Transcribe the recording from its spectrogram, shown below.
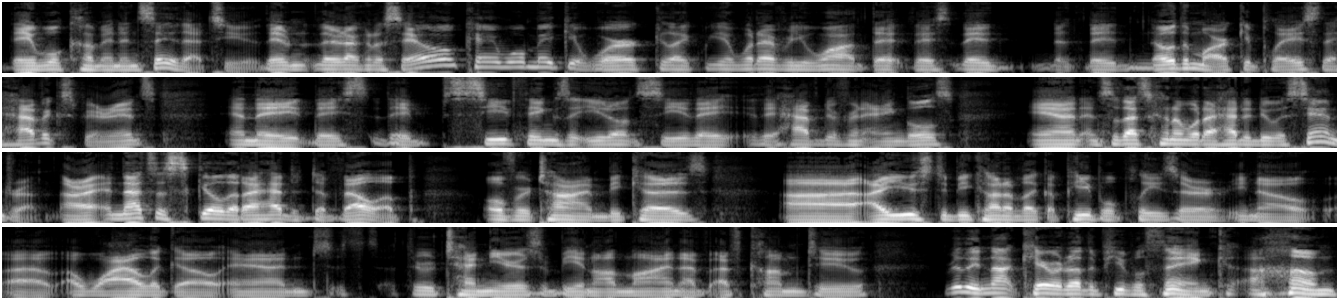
they will come in and say that to you. They, they're not going to say, oh, okay, we'll make it work. Like, you know, whatever you want. They, they, they, they know the marketplace. They have experience and they, they, they see things that you don't see. They, they have different angles and and so that's kind of what I had to do with Sandra. All right, and that's a skill that I had to develop over time because uh, I used to be kind of like a people pleaser, you know, uh, a while ago, and through ten years of being online, I've I've come to really not care what other people think, um,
